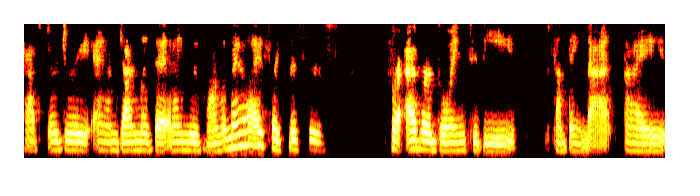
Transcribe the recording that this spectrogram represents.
have surgery and I'm done with it and I move on with my life, like, this is forever going to be something that I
